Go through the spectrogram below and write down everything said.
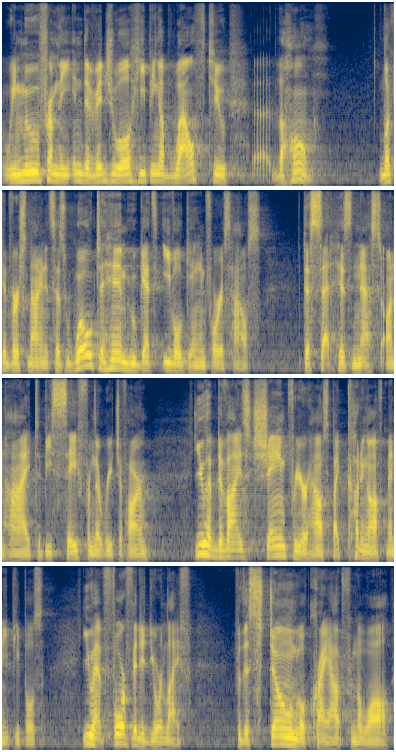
We move from the individual heaping up wealth to uh, the home. Look at verse 9. It says, Woe to him who gets evil gain for his house, to set his nest on high, to be safe from the reach of harm. You have devised shame for your house by cutting off many peoples. You have forfeited your life for the stone will cry out from the wall,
